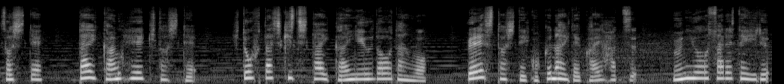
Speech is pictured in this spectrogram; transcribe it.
そして、対艦兵器として、一蓋式地対艦誘導弾を、ベースとして国内で開発、運用されている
